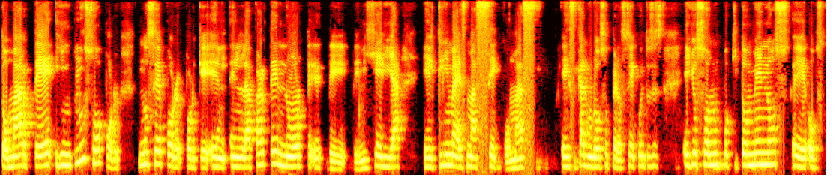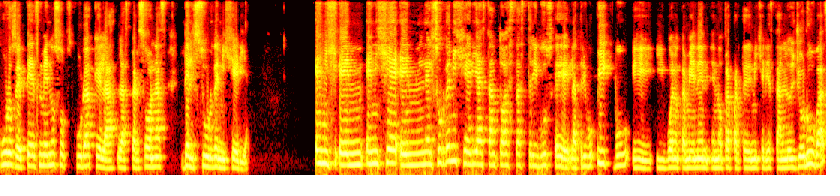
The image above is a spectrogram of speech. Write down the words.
tomar té, e incluso por, no sé, por, porque en, la parte norte de, Nigeria el clima es más seco, más es caluroso pero seco, entonces ellos son un poquito menos eh, oscuros de tez, menos oscura que las personas del sur de Nigeria. En, el sur de Nigeria están todas estas tribus, eh, la tribu Igbo y, bueno, también en, otra parte de Nigeria están los Yorubas,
